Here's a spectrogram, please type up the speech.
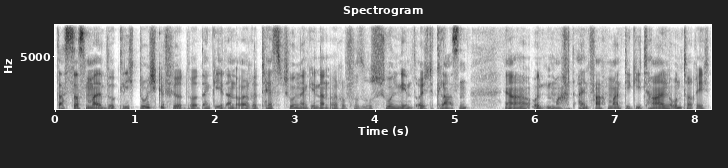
dass das mal wirklich durchgeführt wird. Dann geht an eure Testschulen, dann geht an eure Versuchsschulen, nehmt euch die Klassen, ja, und macht einfach mal digitalen Unterricht.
